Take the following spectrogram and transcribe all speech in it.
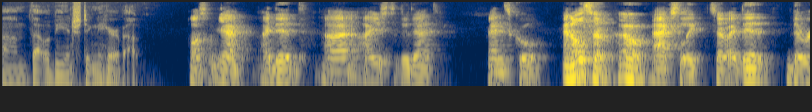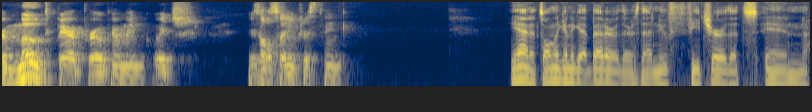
um, that would be interesting to hear about. Awesome. Yeah, I did. Uh, I used to do that in school. And also, oh, actually, so I did the remote pair programming, which is also interesting. Yeah, and it's only going to get better. There's that new feature that's in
